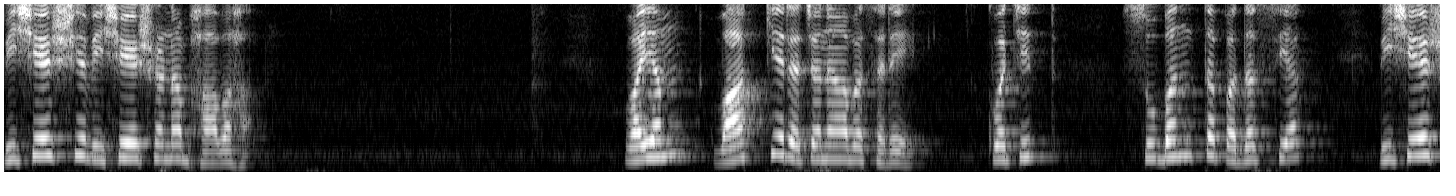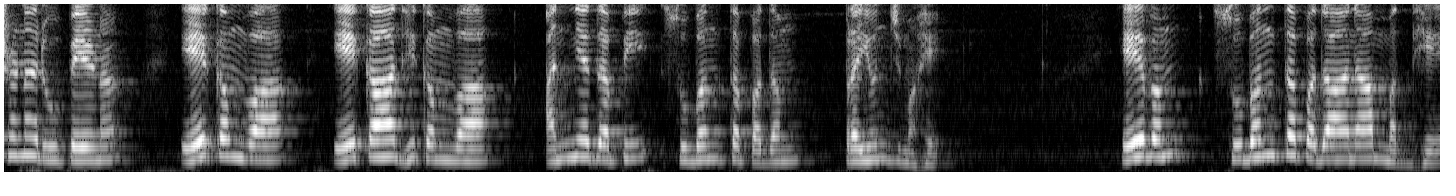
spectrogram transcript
विशेष्यविशेषणभावः। वयं वाक्यरचनावसरे क्वचित् सुबन्तपदस्य विशेषणरूपेण एकं वा एकाधिकं वा अन्यदपि सुबन्तपदं प्रयुञ्ज्महे। एवं सुबन्तपदानां मध्ये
